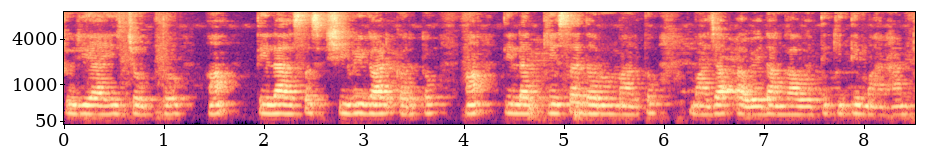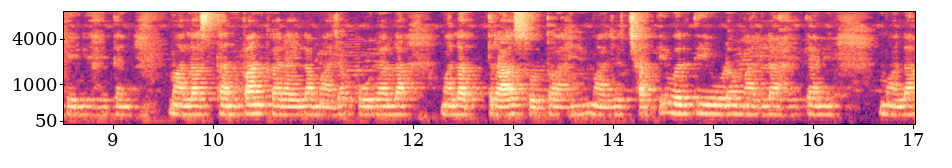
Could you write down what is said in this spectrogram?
तुझी आई चोदतो हां तिला असं शिवीगाड करतो हां तिला केस धरून मारतो. माझ्या अवेदांगावरती किती मारहाण केली आहे त्याने. मला स्तनपान करायला माझ्या पोराला मला त्रास होतो आहे. माझ्या छातीवरती एवढं मारलं आहे त्याने. मला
